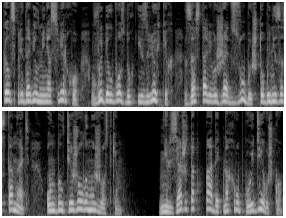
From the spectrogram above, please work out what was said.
Келс придавил меня сверху, выбил воздух из легких, заставив сжать зубы, чтобы не застонать. Он был тяжелым и жестким. Нельзя же так падать на хрупкую девушку.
